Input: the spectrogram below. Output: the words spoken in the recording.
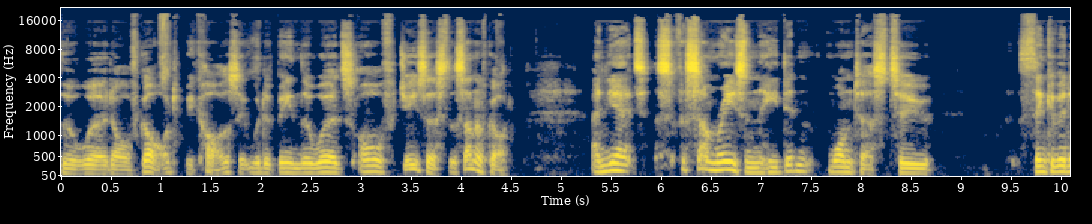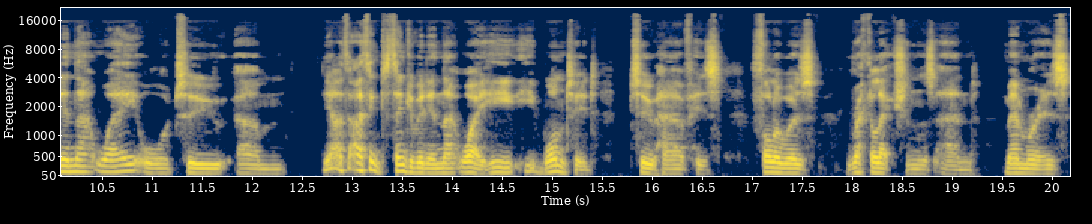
"the Word of God," because it would have been the words of Jesus, the Son of God. And yet, for some reason, he didn't want us to think of it in that way or to um, yeah I, th- I, think to think of it in that way. He he wanted to have his followers recollections and memories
